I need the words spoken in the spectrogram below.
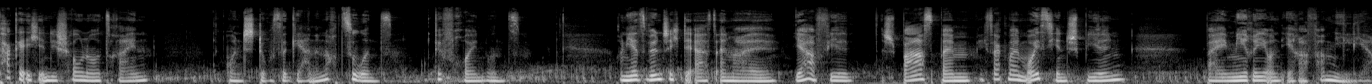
packe ich in die Show Notes rein und stoße gerne noch zu uns. Wir freuen uns. Und jetzt wünsche ich dir erst einmal, ja, viel Spaß beim, ich sag mal, Mäuschenspielen bei Miri und ihrer Familie.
